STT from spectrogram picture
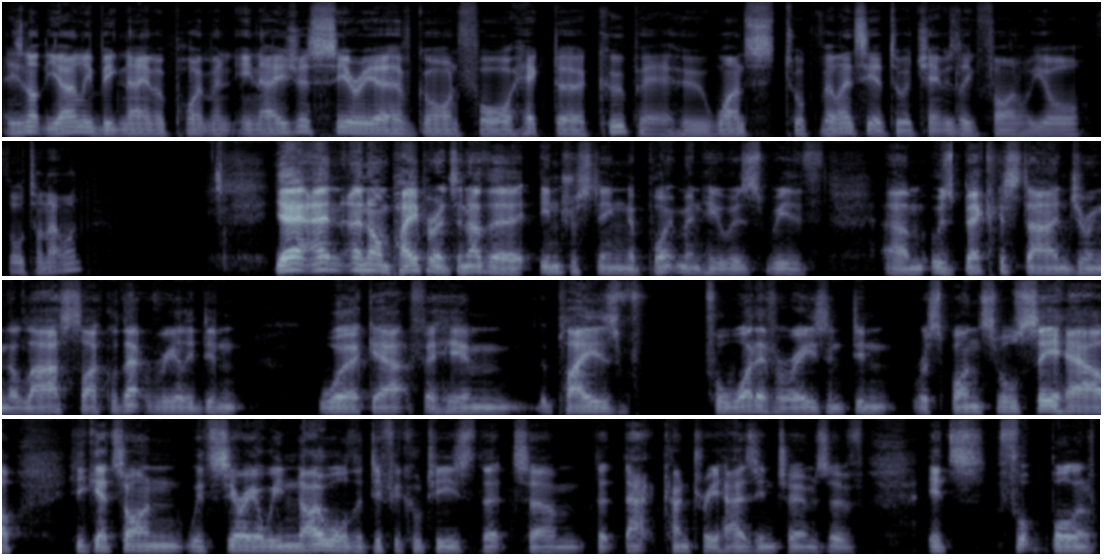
And he's not the only big name appointment in Asia. Syria have gone for Hector Cuper, who once took Valencia to a Champions League final. Your thoughts on that one? Yeah, and, and on paper, it's another interesting appointment. He was with um, Uzbekistan during the last cycle. That really didn't work out for him. The players, for whatever reason, didn't respond. So we'll see how he gets on with Syria. We know all the difficulties that um, that that country has in terms of its football, and of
